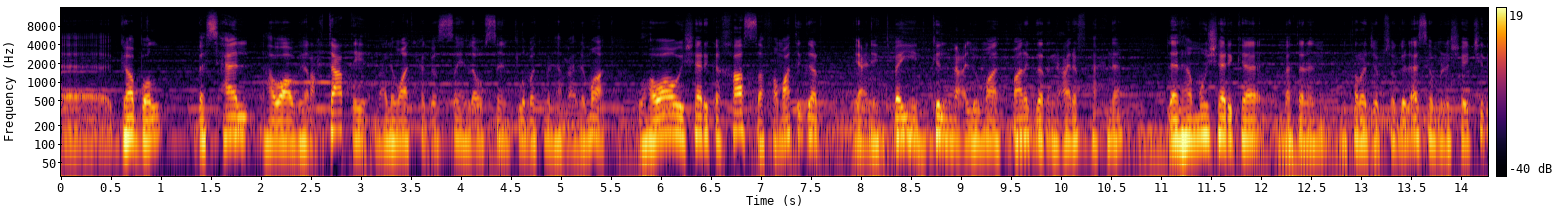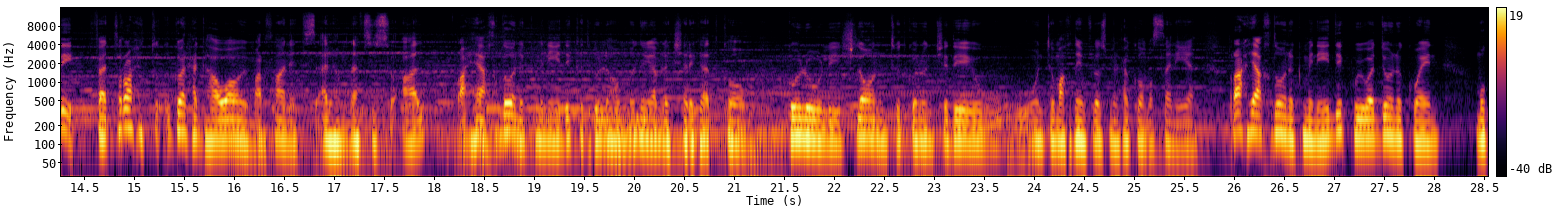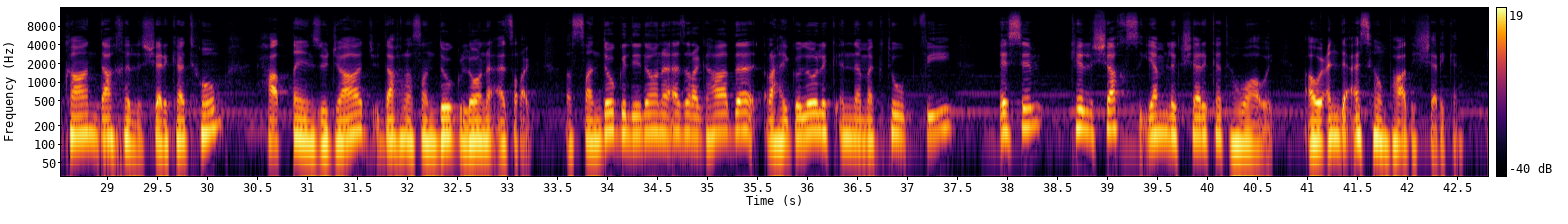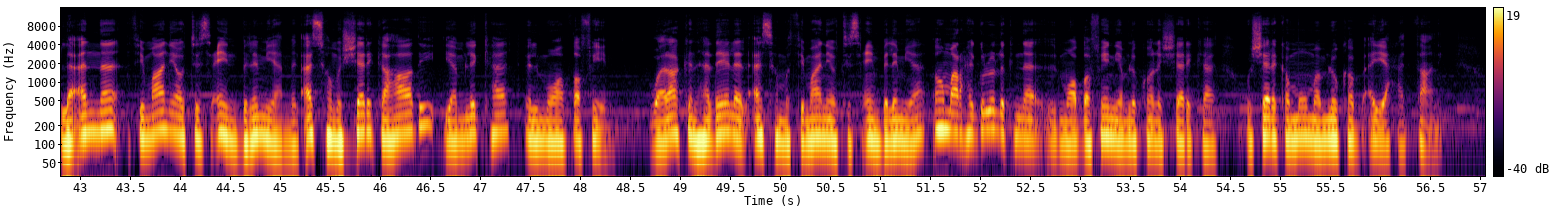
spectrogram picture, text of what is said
أه قبل بس هل هواوي راح تعطي معلومات حق الصين لو الصين طلبت منها معلومات؟ وهواوي شركة خاصة فما تقدر يعني تبين كل معلومات ما نقدر نعرفها إحنا لأنها مو شركة مثلا مترجة بسوق الأسهم ولا شيء كذي. فتروح تقول حق هواوي مرة ثانية تسألهم نفس السؤال راح ياخذونك من إيدك تقول لهم منو يملك شركتكم قولوا لي شلون أنتم تقولون كذي وأنتم ماخذين فلوس من الحكومة الصينية. راح ياخذونك من إيدك ويودونك وين؟ مكان داخل شركتهم. حاطين زجاج وداخله صندوق لونه أزرق. الصندوق اللي لونه أزرق هذا راح يقولوا لك إنه مكتوب فيه اسم كل شخص يملك شركة هواوي أو عنده أسهم بهذه الشركة. لأن 98% من أسهم الشركة هذه يملكها الموظفين. ولكن هذيل الأسهم ال 98% هم راح يقولوا لك أن الموظفين يملكون الشركة والشركة مو مملوكة بأي أحد ثاني.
